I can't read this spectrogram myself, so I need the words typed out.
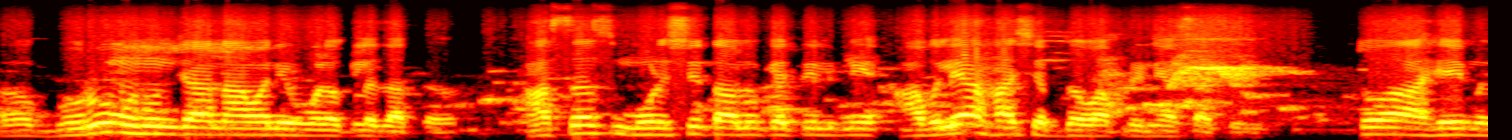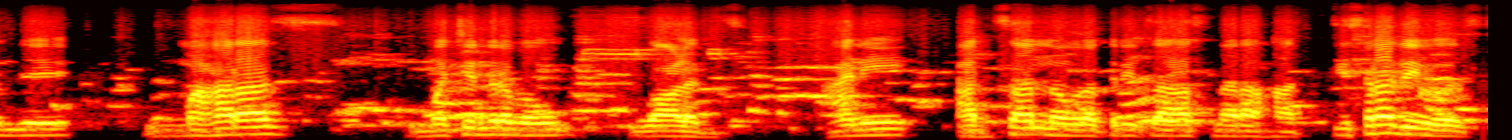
गुरु म्हणून ज्या नावाने ओळखलं जातं असंच मुळशी तालुक्यातील मी आवल्या हा शब्द वापरण्यासाठी तो आहे म्हणजे महाराज मचिंद्र भाऊ वाळद. आणि आजचा नवरात्रीचा असणारा हा तिसरा दिवस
